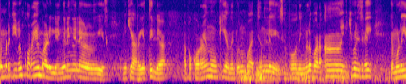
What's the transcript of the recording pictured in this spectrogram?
നമ്മുടെ ജീവൻ കുറയാൻ പാടില്ല? എങ്ങനെ എങ്ങനെയാണ് ഗൈസ് എനിക്ക് അറിയത്തില്ല അപ്പോൾ കുറേ നോക്കി. എന്നിട്ടൊന്നും പറ്റുന്നില്ല ഗൈസ് അപ്പോൾ നിങ്ങൾ പറ ആ എനിക്ക് മനസ്സിലായി. നമ്മൾ ഈ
